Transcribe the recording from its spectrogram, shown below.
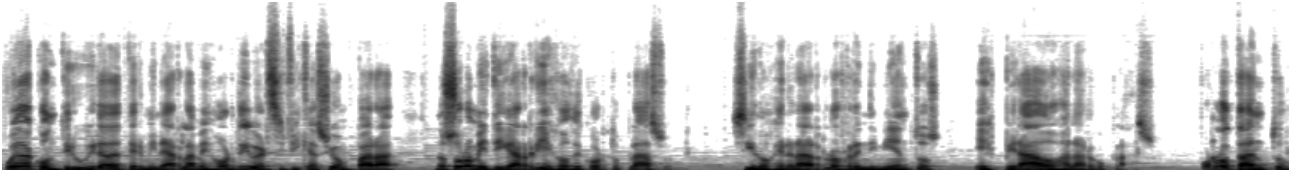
pueda contribuir a determinar la mejor diversificación para no solo mitigar riesgos de corto plazo, sino generar los rendimientos esperados a largo plazo. Por lo tanto,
